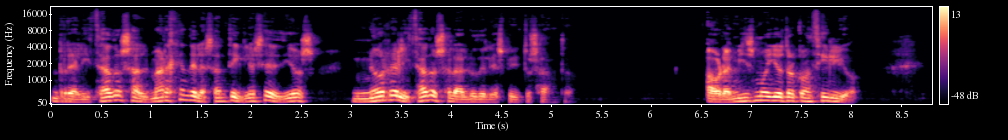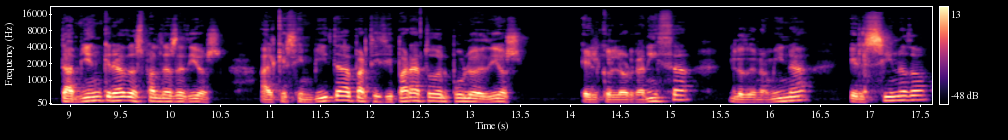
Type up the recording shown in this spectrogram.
realizados al margen de la Santa Iglesia de Dios, no realizados a la luz del Espíritu Santo. Ahora mismo hay otro concilio, también creado a espaldas de Dios, al que se invita a participar a todo el pueblo de Dios. El que lo organiza lo denomina el sínodo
